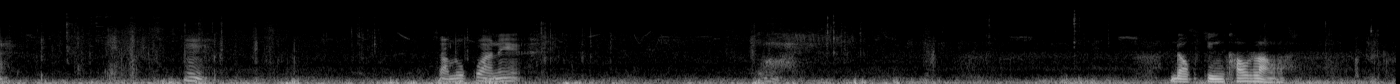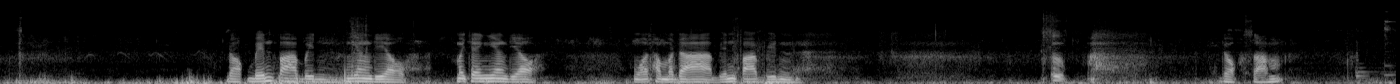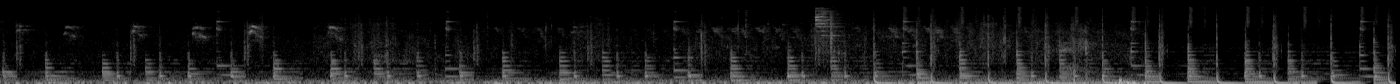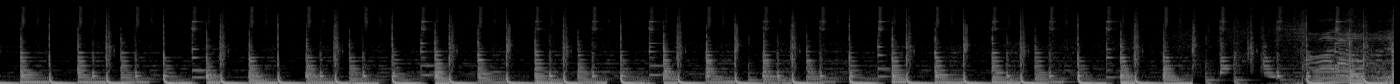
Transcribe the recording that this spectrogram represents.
อืมสามโลกกว่านี่ว้ดอกจึงเข้าหลัง ดอกเบ้นปลาบินเงี้ยงเดียว ไม่ใช่เงี้ยงเดียว หัวธรรมดาเบ้นปลาบินอึบดอกซ้ำ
